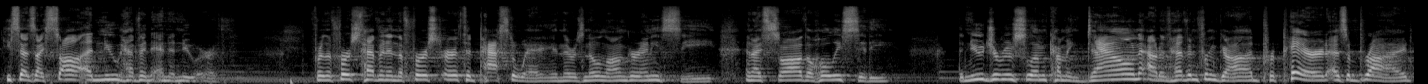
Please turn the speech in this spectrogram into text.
He says, I saw a new heaven and a new earth. For the first heaven and the first earth had passed away, and there was no longer any sea. And I saw the holy city, the new Jerusalem, coming down out of heaven from God, prepared as a bride,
